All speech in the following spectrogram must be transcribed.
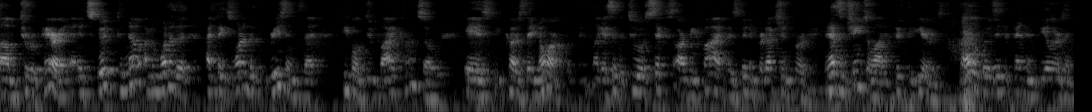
um, to repair it. And it's good to know. I mean, one of the, I think it's one of the reasons that people do buy Consew is because they know our equipment. Like I said, the 206 RB5 has been in production for, it hasn't changed a lot in 50 years. All of those independent dealers and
